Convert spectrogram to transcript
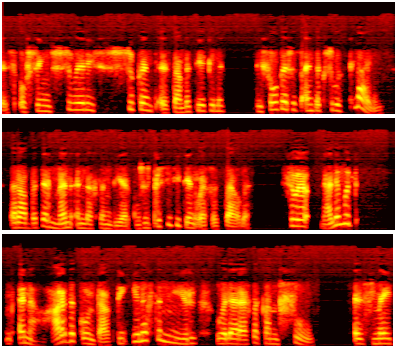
is of sensories soekend is, dan beteken dit die filters is eintlik so klein dat daar bitter min inligting deurkom. Dit is presies die teenoorgestelde. So hulle moet in harde kontak, die enigste manier hoe hulle regtig kan voel is met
